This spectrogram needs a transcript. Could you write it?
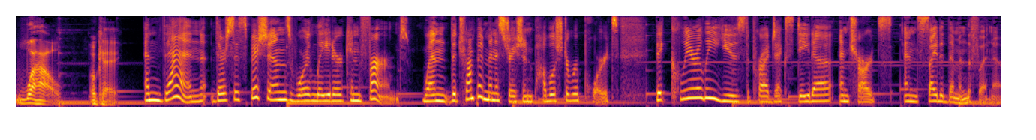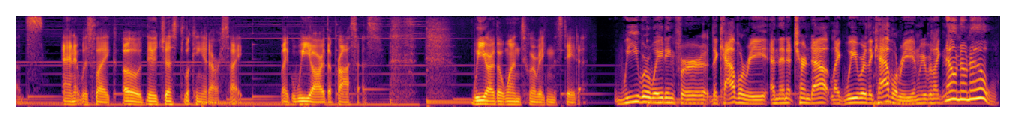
Wow. Okay. And then their suspicions were later confirmed when the Trump administration published a report that clearly used the project's data and charts and cited them in the footnotes. And it was like, oh, they're just looking at our site. Like, we are the process. we are the ones who are making this data. We were waiting for the cavalry, and then it turned out like we were the cavalry, and we were like, no, no, no,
